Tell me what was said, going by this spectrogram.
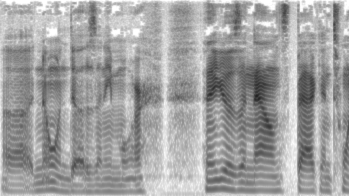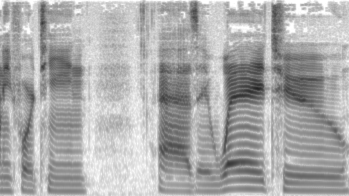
Uh, no one does anymore. I think it was announced back in 2014 as a way to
